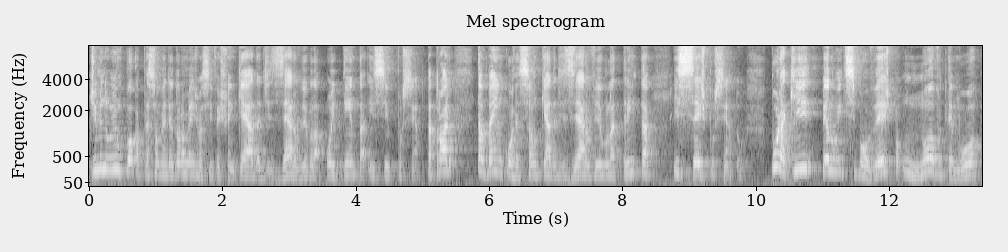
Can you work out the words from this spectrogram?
diminuiu um pouco a pressão vendedora, mesmo assim fechou em queda de 0,85%. Petróleo também em correção, queda de 0,36%. Por aqui, pelo índice Bovespa, um novo temor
